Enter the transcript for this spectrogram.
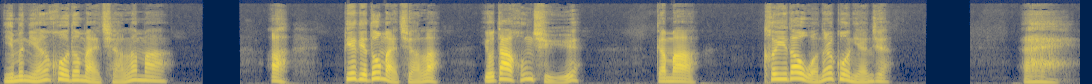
你们年货都买全了吗？啊，爹爹都买全了，有大红曲鱼。干妈，可以到我那儿过年去。哎，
